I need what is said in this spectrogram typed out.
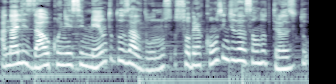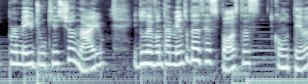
analisar o conhecimento dos alunos sobre a conscientização do trânsito por meio de um questionário e do levantamento das respostas com o tema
